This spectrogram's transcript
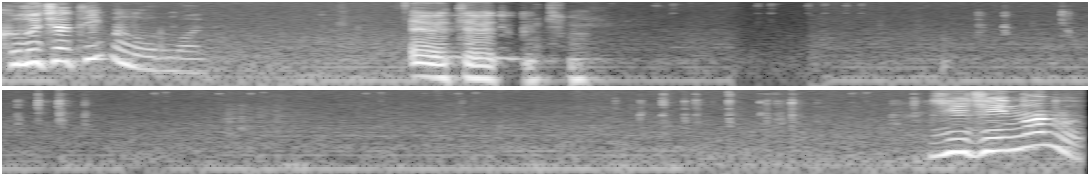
Kılıç atayım mı normal? Evet evet lütfen. Yiyeceğin var mı?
